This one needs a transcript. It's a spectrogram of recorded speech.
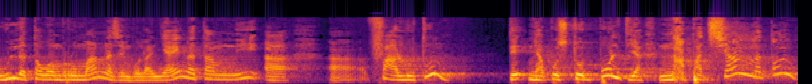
olona tao amin'ny Romana izay mbola niaina tamin'ny fahalotoana, dia ny apostoly Paoly dia nampatsiahy ny nataony,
